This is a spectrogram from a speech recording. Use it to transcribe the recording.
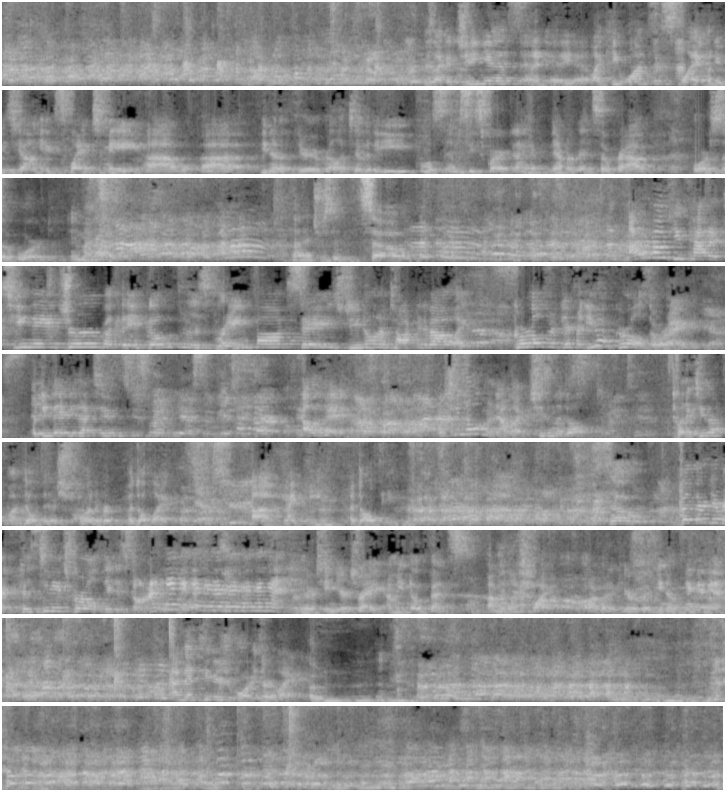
He's like a genius and an idiot. Like he once explained when he was young, he explained to me, uh, uh, you know, the theory of relativity, E equals mc squared. And I have never been so proud or so bored in my life. Not interested. So, I don't know if you've had a teenager, but they go through this brain fog stage. Do you know what I'm talking about? Like, girls are different. You have girls, though, right? Yes. But do they do that too? She's right here, so we have to be careful. Okay. Well, she's older now. Like, she's an adult. 22. 22, that's one. Adultish, whatever. Adult-like. Um, kikey, adulty. Um, so, but they're different because teenage girls, they just go in their teen years, right? I mean, no offense. I mean, like, why? Why would I care? But you know, yeah, yeah, yeah. And then teenage boys are like. I'm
